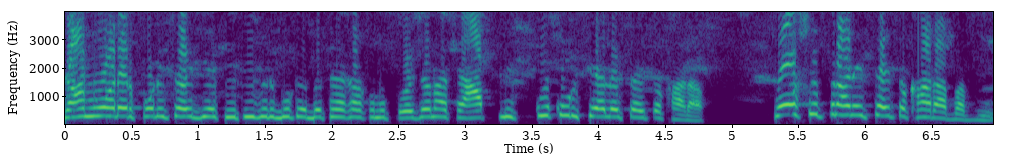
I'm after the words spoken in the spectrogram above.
জানোয়ারের পরিচয় দিয়ে পৃথিবীর বুকে বেঁচে থাকার কোনো প্রয়োজন আছে? আপনি কুকুর শিয়ালের চাইতো খারাপ, পশু প্রাণীর চাইতো খারাপ আপনি।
